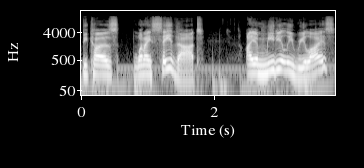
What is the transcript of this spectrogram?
because when I say that, I immediately realize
